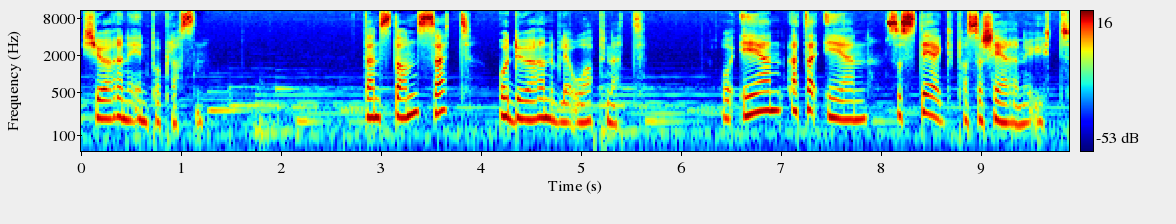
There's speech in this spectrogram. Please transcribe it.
kjørende inn på plassen. Den stanset, og dørene ble åpnet. Og én etter én så steg passasjerene ut.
